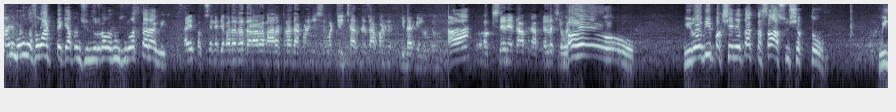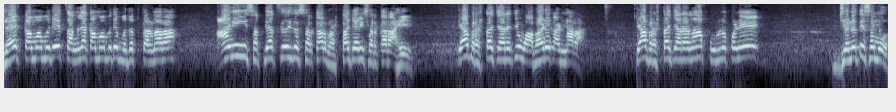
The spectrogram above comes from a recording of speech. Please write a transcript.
आणि म्हणून असं वाटतं की आपण सिंधुदुर्गापासून सुरुवात करावी. काही पक्षनेते पदाचा दरारा महाराष्ट्रात दाखवण्याची शेवटची इच्छा असल्याचं आपण विधान केलं होतं. आ? पक्षनेता आप- आपल्याला शेवट हो. विरोधी पक्षनेता कसा असू शकतो? विधायक कामामध्ये चांगल्या कामामध्ये मदत करणारा आणि सध्याचं जे सरकार भ्रष्टाचारी सरकार आहे त्या भ्रष्टाचाराचे वाभाडे काढणारा त्या भ्रष्टाचारांना पूर्णपणे जनतेसमोर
